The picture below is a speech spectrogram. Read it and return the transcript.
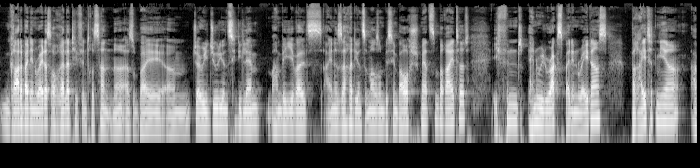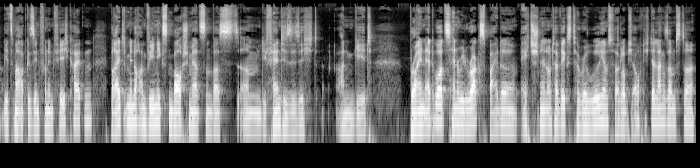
Gerade bei den Raiders auch relativ interessant, ne? Also bei ähm, Jerry Judy und CD Lamb haben wir jeweils eine Sache, die uns immer so ein bisschen Bauchschmerzen bereitet. Ich finde, Henry Rux bei den Raiders bereitet mir, ab, jetzt mal abgesehen von den Fähigkeiten, bereitet mir noch am wenigsten Bauchschmerzen, was ähm, die Fantasy-Sicht angeht. Brian Edwards, Henry Rux, beide echt schnell unterwegs. Terrell Williams war, glaube ich, auch nicht der langsamste.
